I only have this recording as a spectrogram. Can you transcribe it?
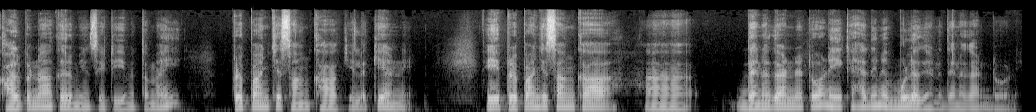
කල්පනා කරමින් සිටීම තමයි ප්‍රපංච සංඛා කියලා කියන්නේ. ඒ ප්‍රපංච සංඛා දැනගන්නට ඕනේ ඒක හැදෙන මුල ගැන දැනගන්න ඕනේ.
